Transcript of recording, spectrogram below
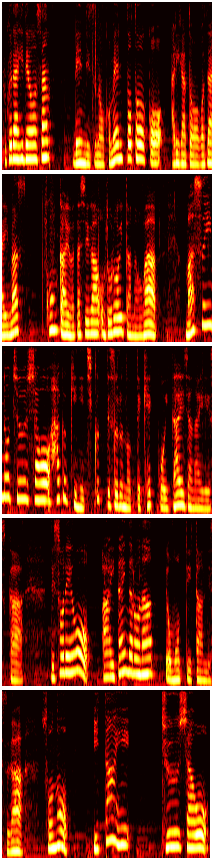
福田秀夫さん連日のコメント投稿ありがとうございます。今回私が驚いたのは麻酔の注射を歯茎にチクってするのって結構痛いじゃないですか。でそれをあ痛いんだろうなって思っていたんですがその痛い注射を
